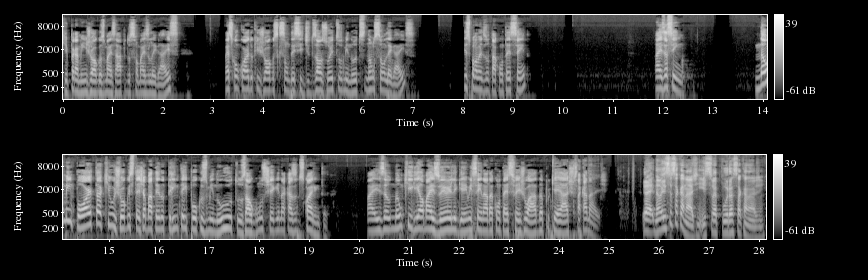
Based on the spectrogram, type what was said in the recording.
que pra mim jogos mais rápidos são mais legais. Mas concordo que jogos que são decididos aos 8 minutos não são legais. Isso pelo menos não tá acontecendo. Mas assim, não me importa que o jogo esteja batendo 30 e poucos minutos, alguns cheguem na casa dos 40. Mas eu não queria mais ver early game sem nada acontece feijoada, porque acho sacanagem. É, não, isso é sacanagem. Isso é pura sacanagem.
